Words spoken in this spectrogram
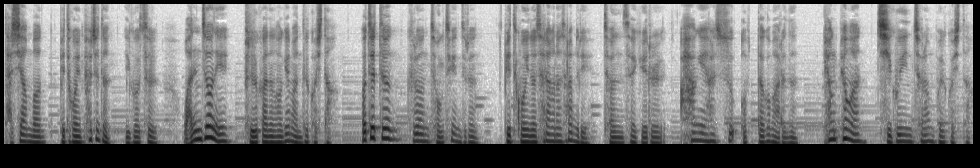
다시 한번 비트코인 표준은 이것을 완전히 불가능하게 만들 것이다. 어쨌든 그런 정치인들은 비트코인을 사랑하는 사람들이 전 세계를 항해할 수 없다고 말하는 평평한 지구인처럼 보일 것이다.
